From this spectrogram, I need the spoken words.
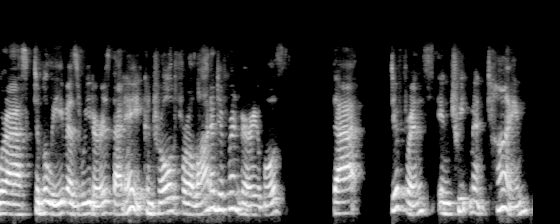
we're asked to believe as readers that, hey, controlled for a lot of different variables, that difference in treatment time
